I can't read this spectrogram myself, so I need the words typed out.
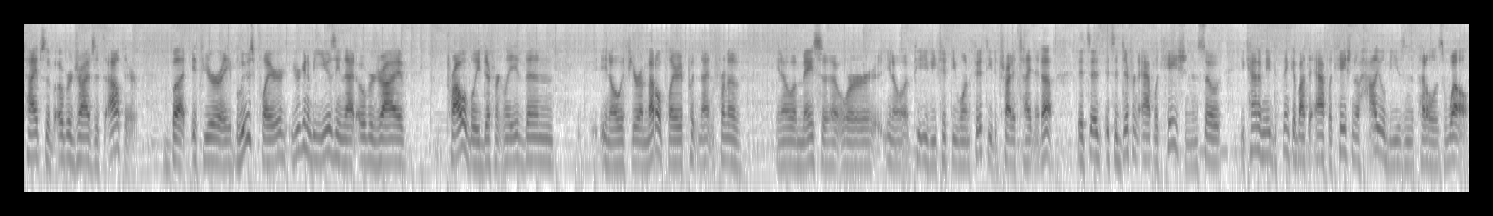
types of overdrives that's out there. But if you're a blues player, you're going to be using that overdrive probably differently than, you know, if you're a metal player, putting that in front of you know, a Mesa or, you know, a Peavey 5150 to try to tighten it up. It's a, it's a different application, and so you kind of need to think about the application of how you'll be using the pedal as well.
